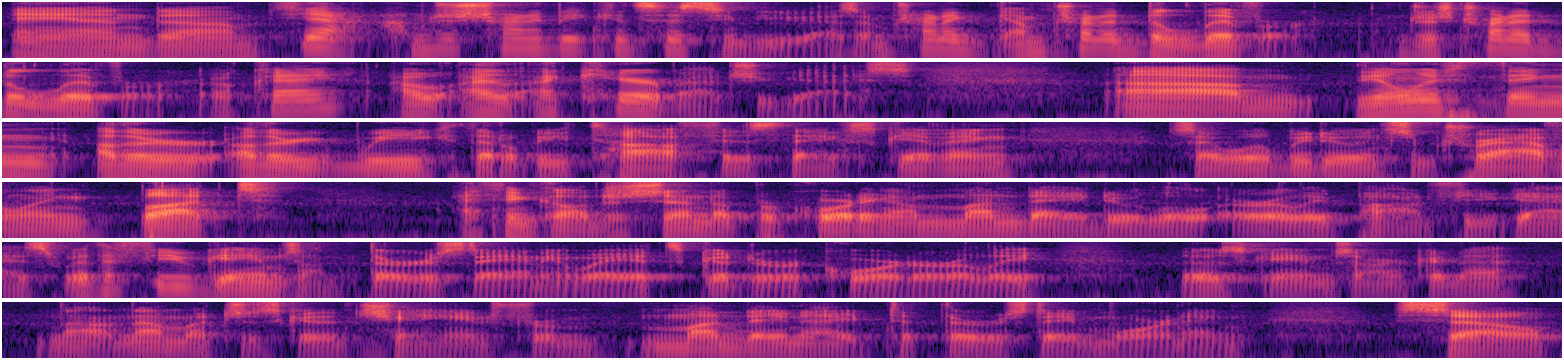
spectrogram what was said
And um, yeah, I'm just trying to be consistent with you guys. I'm trying to I'm trying to deliver. I'm just trying to deliver. Okay, I, I, I care about you guys. Um, the only thing other other week that'll be tough is Thanksgiving, because I will be doing some traveling. But I think I'll just end up recording on Monday, do a little early pod for you guys with a few games on Thursday anyway. It's good to record early. Those games aren't gonna not not much is gonna change from Monday night to Thursday morning. So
